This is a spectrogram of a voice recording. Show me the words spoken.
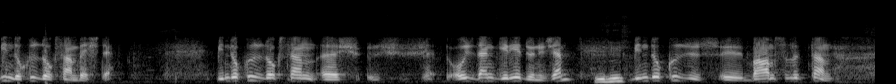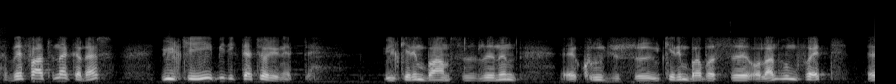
1995'te. 1990 e, o yüzden geriye döneceğim. Hı hı. 1900 e, bağımsızlıktan vefatına kadar ülkeyi bir diktatör yönetti. Ülkenin bağımsızlığının e, kurucusu, ülkenin babası olan Humfuet e,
